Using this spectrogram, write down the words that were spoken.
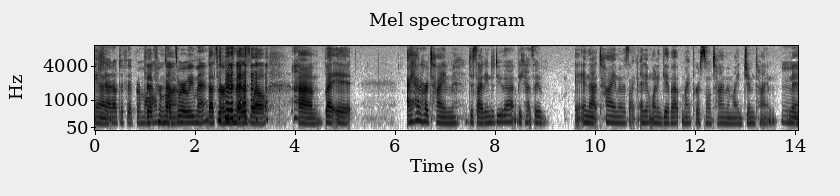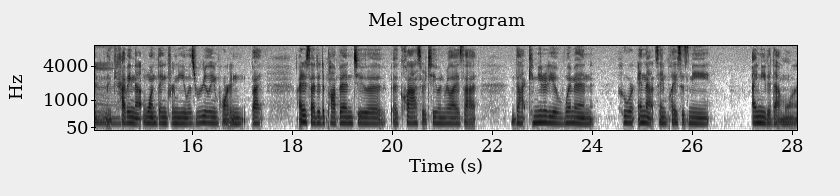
and Shout out to Fit for Mom. Fit for That's where we met. that's where we met as well. Um, but it, I had a hard time deciding to do that because I, in that time, I was like, I didn't want to give up my personal time and my gym time. Meant like mm. having that one thing for me was really important. But I decided to pop into a, a class or two and realize that that community of women who were in that same place as me, I needed that more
